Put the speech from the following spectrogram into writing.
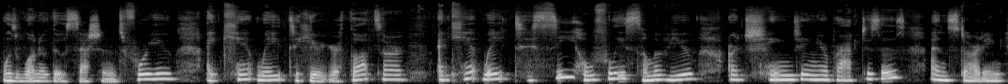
was one of those sessions for you. I can't wait to hear your thoughts are. I can't wait to see, hopefully, some of you are changing your practices and starting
